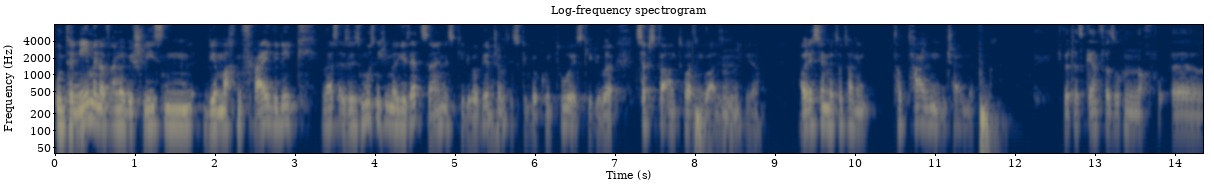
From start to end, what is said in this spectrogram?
Unternehmen auf einmal beschließen, wir machen freiwillig was. Also es muss nicht immer Gesetz sein, es geht über Wirtschaft, mhm. es geht über Kultur, es geht über Selbstverantwortung, über alles mhm. Mögliche. Ja. Aber das wäre mir total ein total entscheidender Punkt. Ich würde das gern versuchen, noch äh,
